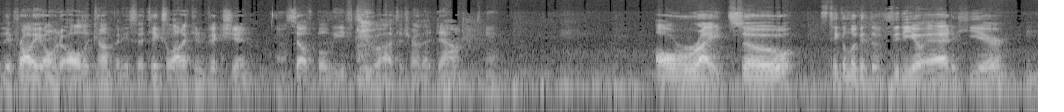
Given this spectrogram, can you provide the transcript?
They probably owned all the companies, so it takes a lot of conviction, Yeah. self belief to uh, to turn that down. Yeah. All right, so let's take a look at the video ad here. Mm.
